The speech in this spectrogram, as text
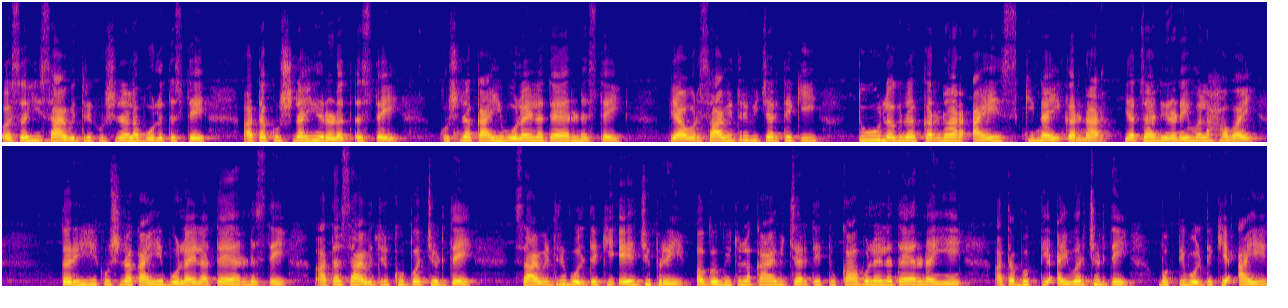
असं ही सावित्री कृष्णाला बोलत असते. आता कृष्णाही रडत असते. कृष्णा काही बोलायला तयार नसते. त्यावर सावित्री विचारते की तू लग्न करणार आहेस की नाही करणार? याचा निर्णय मला हवाय. तरीही कृष्णा काही बोलायला तयार नसते. आता सावित्री खूपच चिडते. सावित्री बोलते की ए झिपरे अगं मी तुला काय विचारते? तू का बोलायला तयार नाही आहे आता भक्ती आईवर चिडते. भक्ती बोलते की आई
